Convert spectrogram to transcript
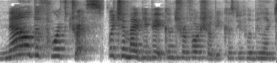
Now the fourth dress, which it might be a bit controversial because people will be like,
